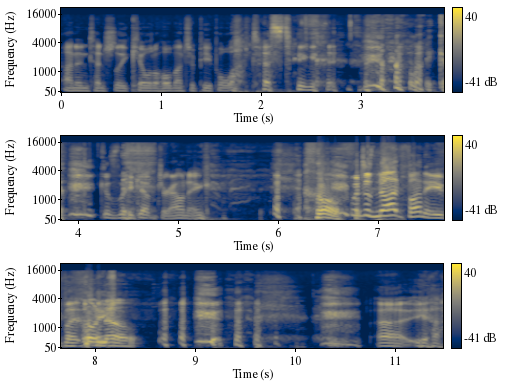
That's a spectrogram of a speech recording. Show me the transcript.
unintentionally killed a whole bunch of people while testing it Oh because they kept drowning Oh. which is not funny but Oh like, no. uh yeah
